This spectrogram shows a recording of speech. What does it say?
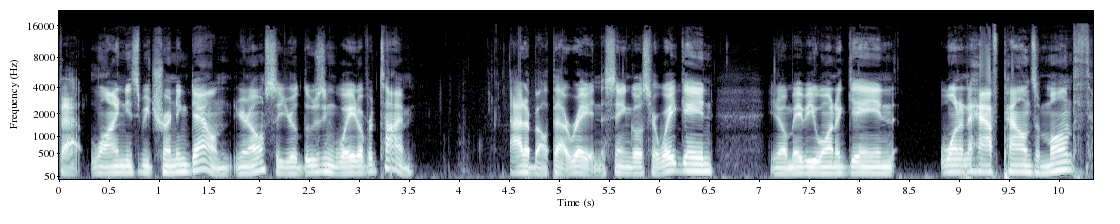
that line needs to be trending down, you know, so you're losing weight over time at about that rate. And the same goes for weight gain. You know, maybe you want to gain one and a half pounds a month,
